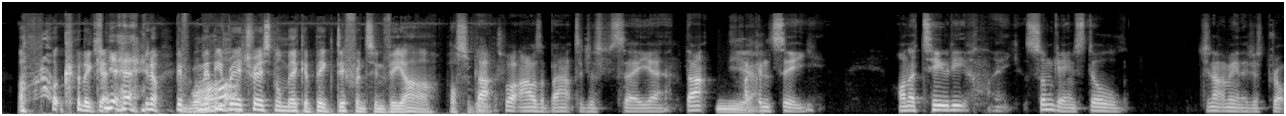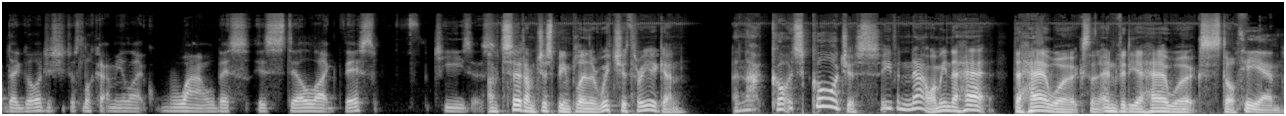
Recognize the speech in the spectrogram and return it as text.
I'm not gonna get. Yeah. You know, if maybe ray tracing will make a big difference in VR, possibly. That's what I was about to just say. Yeah, that yeah. I can see on a 2D. Like some games still. Do you know what I mean? They just drop dead gorgeous. You just look at them, you're like, wow, this is still like this. Jesus. I've said I'm just been playing The Witcher Three again, and that God, it's gorgeous even now. I mean, the hair, the hair works, the Nvidia HairWorks stuff. TM.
